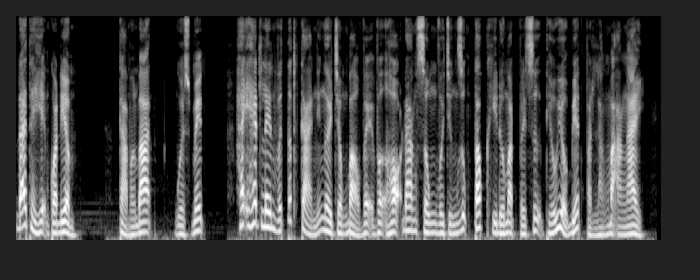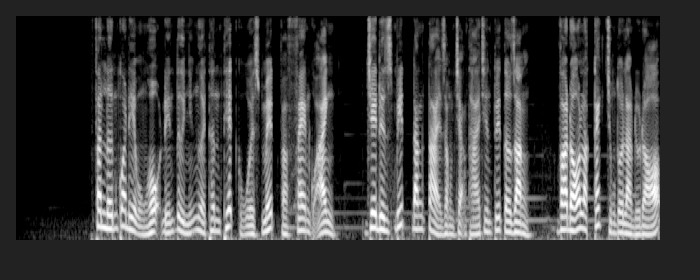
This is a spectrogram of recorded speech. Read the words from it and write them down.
đã thể hiện quan điểm. Cảm ơn bạn, Will Smith. Hãy hét lên với tất cả những người chồng bảo vệ vợ họ đang sống với chứng dụng tóc khi đối mặt với sự thiếu hiểu biết và lăng mạ hàng ngày. Phần lớn quan điểm ủng hộ đến từ những người thân thiết của Will Smith và fan của anh. Jaden Smith đăng tải dòng trạng thái trên Twitter rằng và đó là cách chúng tôi làm điều đó.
